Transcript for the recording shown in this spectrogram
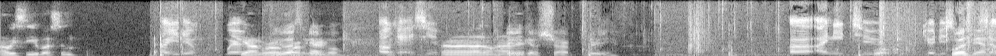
I always see you, Bustin. Oh, you do? Where? Yeah, we're, Who we're up here. info? Okay, I see. you. Uh, I don't have Maybe it. get a sharp three. Uh, I need to Who- go do Who has the something.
